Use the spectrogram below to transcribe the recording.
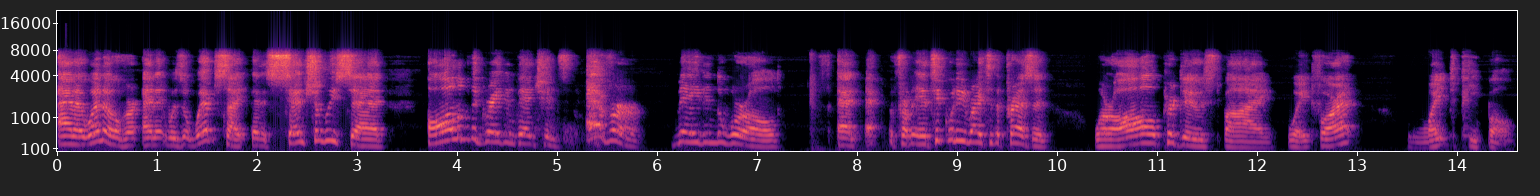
And I went over, and it was a website that essentially said all of the great inventions ever made in the world, and from antiquity right to the present, were all produced by wait for it, white people.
